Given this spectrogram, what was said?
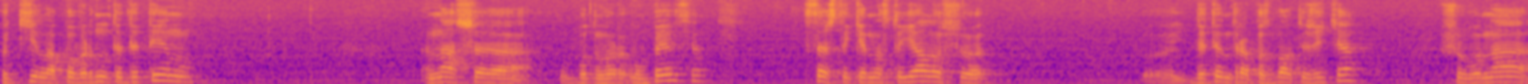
хотіла повернути дитину, наша вбивця все ж таки настояла, що е, дитину треба позбавити життя, що вона е,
